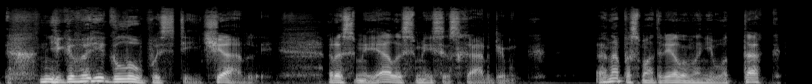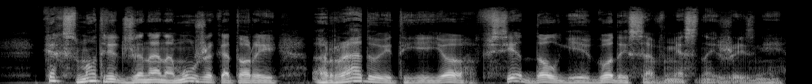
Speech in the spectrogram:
«Не говори глупостей, Чарли», — рассмеялась миссис Хардинг. Она посмотрела на него так, как смотрит жена на мужа, который радует ее все долгие годы совместной жизни.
